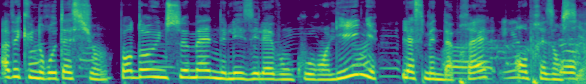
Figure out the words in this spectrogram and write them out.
avec une rotation. Pendant une semaine, les élèves ont cours en ligne, la semaine d'après, en présentiel.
